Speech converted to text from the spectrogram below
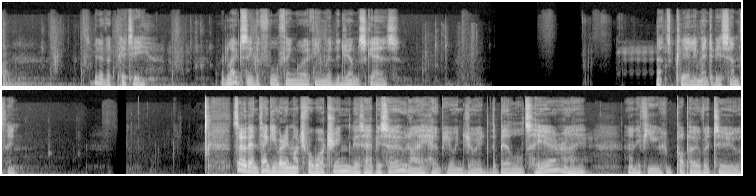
It's a bit of a pity. I'd like to see the full thing working with the jump scares. That's clearly meant to be something. So then, thank you very much for watching this episode. I hope you enjoyed the builds here. I, and if you pop over to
